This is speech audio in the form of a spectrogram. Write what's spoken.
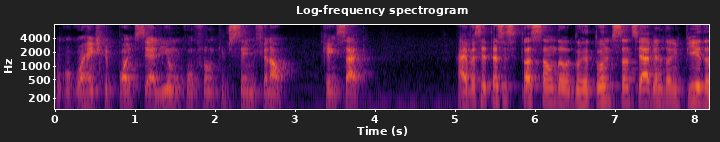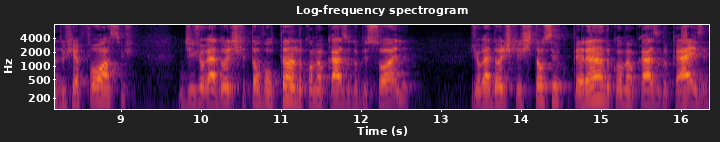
Um concorrente que pode ser ali um confronto de semifinal. Quem sabe? Aí você tem essa situação do, do retorno de Santos e Aber da Olimpíada, dos reforços, de jogadores que estão voltando, como é o caso do Bissoli, jogadores que estão se recuperando, como é o caso do Kaiser.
